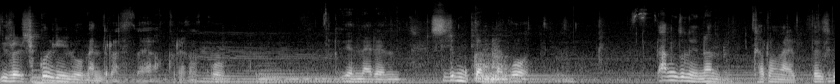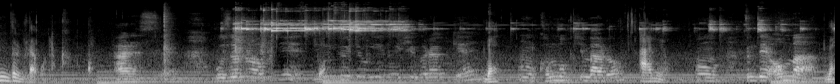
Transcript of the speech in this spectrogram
1월 19일로 만들었어요. 그래갖고 음. 옛날에는 시집 못 간다고 쌍둥이는 결혼할 때 힘들다고 그러고. 알았어요. 우선은 어머니 종교적인 의식을 할게. 네? 어, 겁먹지 마라. 아니요. 어. 근데 엄마. 네.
